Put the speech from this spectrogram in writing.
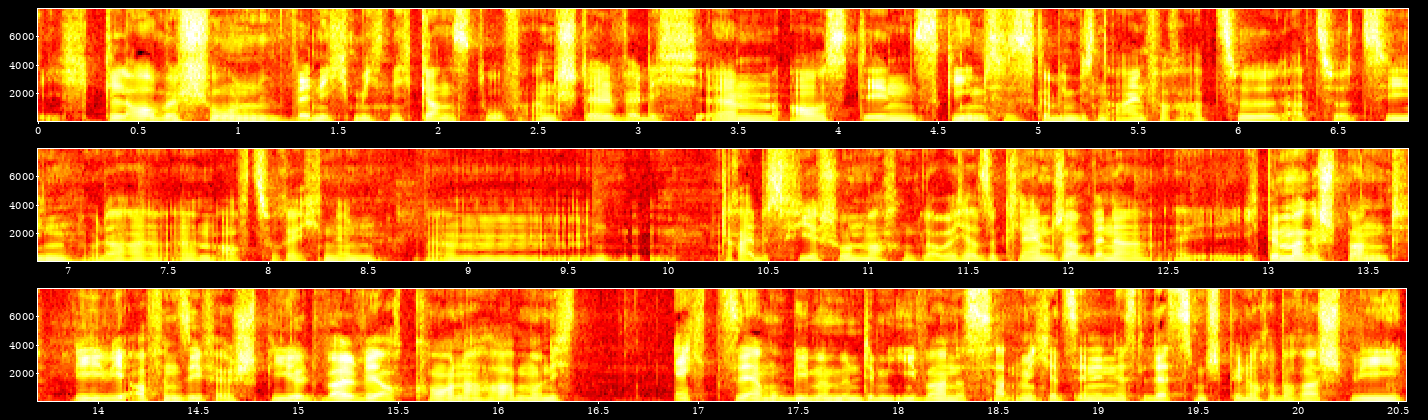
ich glaube schon, wenn ich mich nicht ganz doof anstelle, werde ich ähm, aus den Schemes, das ist glaube ich ein bisschen einfacher abzu, abzuziehen oder ähm, aufzurechnen, ähm, drei bis vier schon machen, glaube ich. Also Clam Jump, wenn er, ich bin mal gespannt, wie, wie offensiv er spielt, weil wir auch Corner haben und ich echt sehr mobil mit dem Ivan. Das hat mich jetzt in den letzten Spielen auch überrascht, wie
